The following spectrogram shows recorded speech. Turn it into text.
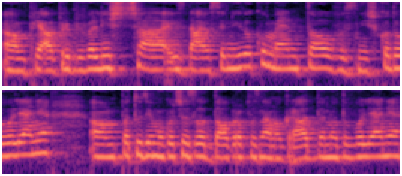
um, prijav prebivališča, izdajo osebnih dokumentov, vozniško dovoljenje, um, pa tudi mogoče zelo dobro poznano gradbeno dovoljenje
